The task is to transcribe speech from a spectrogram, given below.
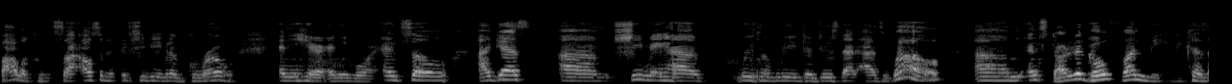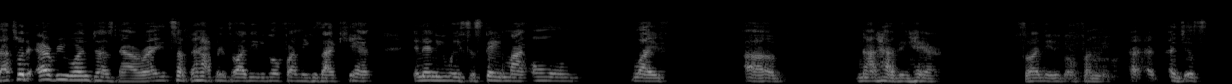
follicles. So I also didn't think she'd be able to grow any hair anymore. And so I guess um, she may have reasonably deduced that as well um, and started a GoFundMe because that's what everyone does now, right? Something happens, oh, I need to GoFundMe because I can't in any way sustain my own life of not having hair. So I need to GoFundMe. I, I just,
